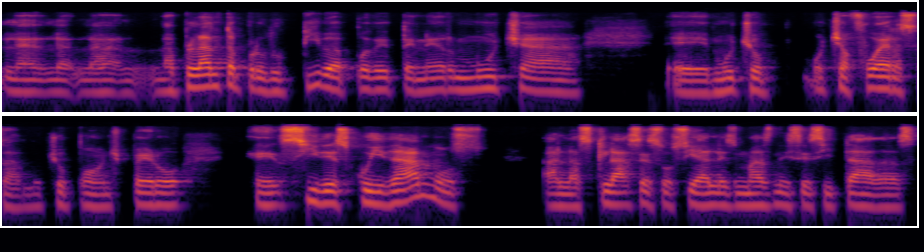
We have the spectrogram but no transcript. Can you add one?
la, la, la, planta productiva puede tener mucha, eh, mucho, mucha fuerza, mucho punch, pero eh, si descuidamos a las clases sociales más necesitadas,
